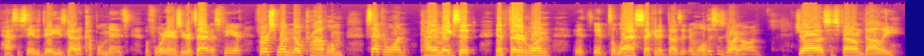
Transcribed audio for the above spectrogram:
has to save the day. He's got a couple minutes before it enters the Earth's atmosphere. First one, no problem. Second one, kind of makes it. And third one, it, it's the last second it does it. And while this is going on, Jaws has found Dolly.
